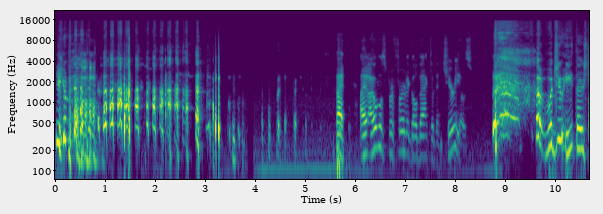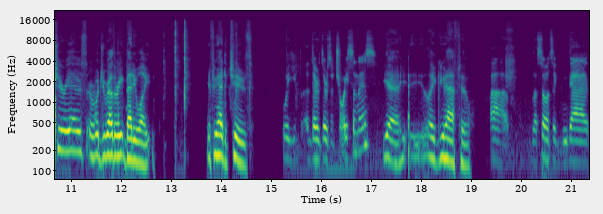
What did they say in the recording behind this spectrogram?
You I, I almost prefer to go back to the Cheerios. would you eat those Cheerios or would you rather eat Betty White if you had to choose? Well, you, there, there's a choice in this. Yeah, like you have to. Uh, so it's a. Uh,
